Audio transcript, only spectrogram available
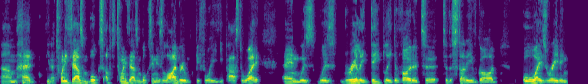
um, had you know 20,000 books, up to 20,000 books in his library before he, he, passed away, and was was really deeply devoted to to the study of God, always reading,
